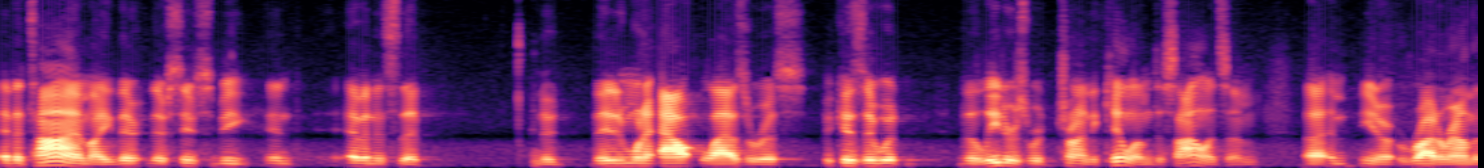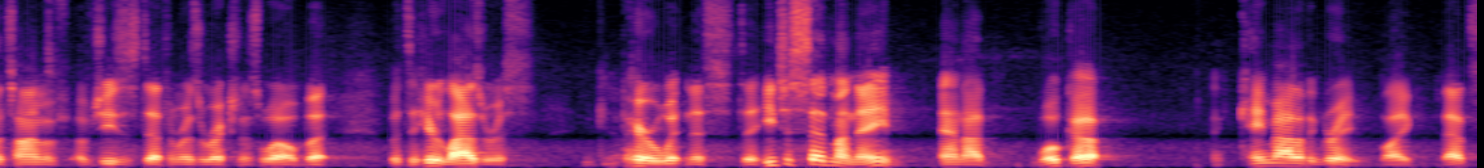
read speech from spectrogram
at the time, like there, there seems to be in, evidence that you know they didn't want to out Lazarus because they would the leaders were trying to kill him to silence him, uh, and you know right around the time of, of Jesus' death and resurrection as well. But but to hear Lazarus bear witness to he just said my name and I woke up and came out of the grave. Like that's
